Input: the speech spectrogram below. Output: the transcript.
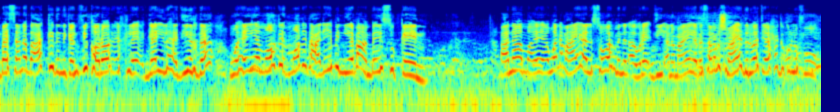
بس أنا بأكد إن كان في قرار إخلاء جاي الهدير ده وهي ماضت ماضت عليه بالنيابة عن باقي السكان. أنا م... وأنا معايا الصور من الأوراق دي. أنا معايا بس أنا مش معايا دلوقتي أي حاجة كله فوق.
